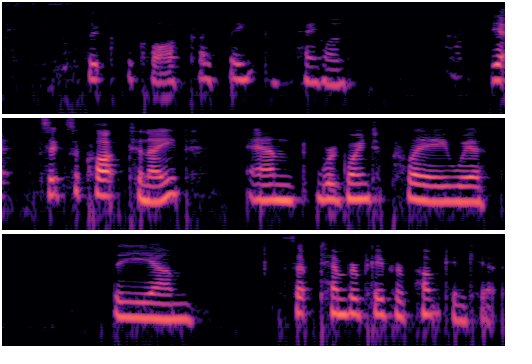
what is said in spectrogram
Six o'clock, I think. Just hang on. Yeah, six o'clock tonight, and we're going to play with the um, September Paper Pumpkin Kit.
